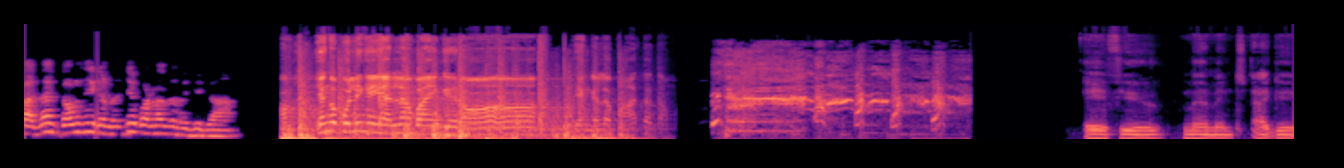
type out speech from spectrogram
பார்த்தேன் துளசி கண்ணு வச்சு கொண்டாந்து வச்சுட்டான். எங்க புள்ளைங்க எல்லாம் பயங்கரம். எங்களை பார்த்த தம் A few moments ago.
